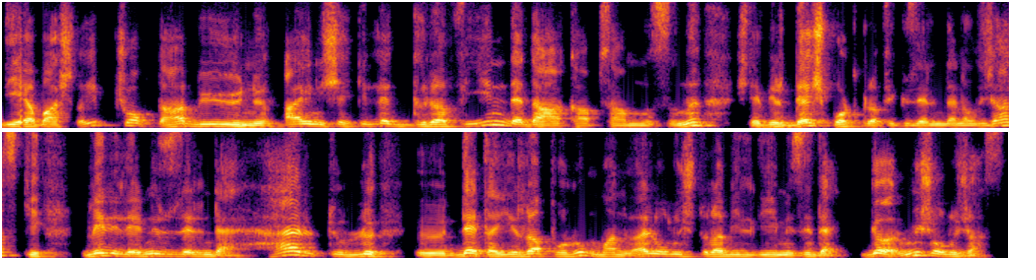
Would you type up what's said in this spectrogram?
diye başlayıp çok daha büyüğünü, aynı şekilde grafiğin de daha kapsamlısını işte bir dashboard grafik üzerinden alacağız ki verileriniz üzerinde her türlü e, detayı, raporu manuel oluşturabildiğimizi de görmüş olacağız.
